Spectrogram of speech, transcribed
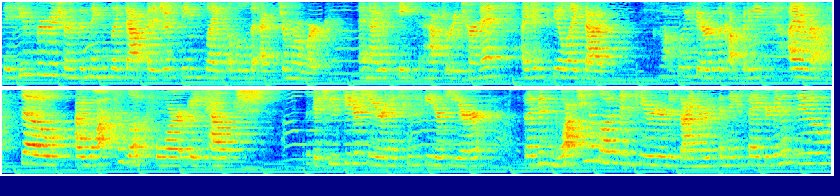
they do free returns and things like that, but it just seems like a little bit extra more work. And I would hate to have to return it. I just feel like that's really fair to the company. I don't know. So I want to look for a couch, like a two-seater here and a two-seater here. But I've been watching a lot of interior designers and they say if you're gonna do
